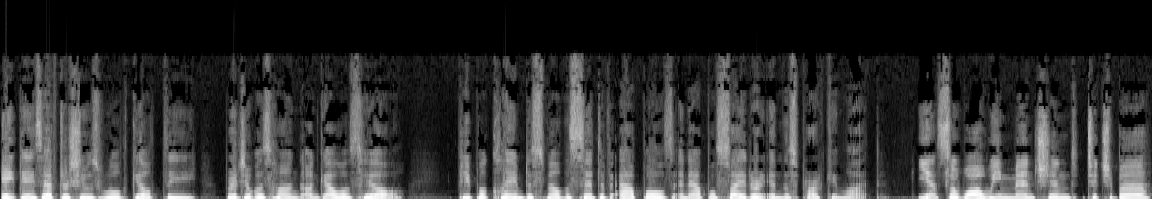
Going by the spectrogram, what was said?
Eight days after she was ruled guilty, Bridget was hung on Gallows Hill. People claimed to smell the scent of apples and apple cider in this parking lot. Yeah, so while we mentioned Tituba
